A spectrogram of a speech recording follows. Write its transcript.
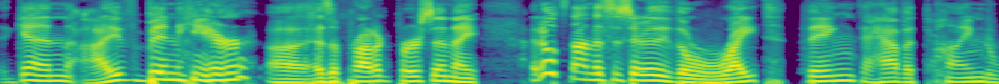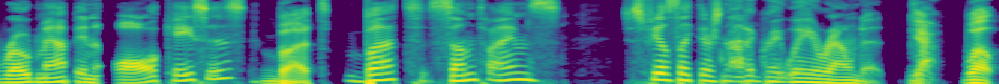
again, I've been here uh, as a product person. I I know it's not necessarily the right thing to have a timed roadmap in all cases, but but sometimes it just feels like there's not a great way around it. Yeah. Well,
